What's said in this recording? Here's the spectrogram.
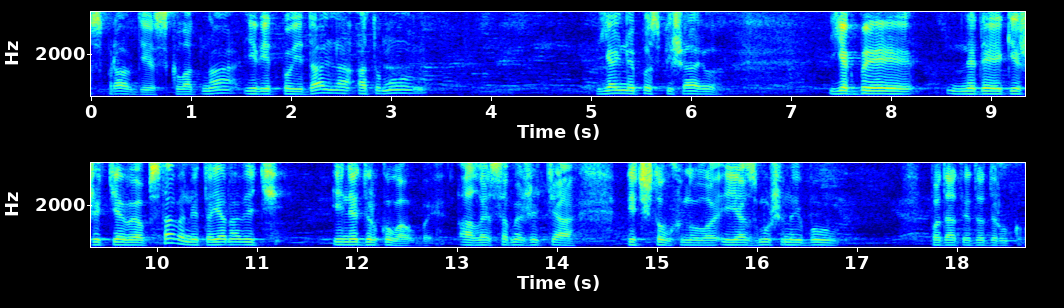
справді складна і відповідальна, а тому я й не поспішаю. Якби не деякі життєві обставини, то я навіть і не друкував би. Але саме життя підштовхнуло, і я змушений був подати до друку.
